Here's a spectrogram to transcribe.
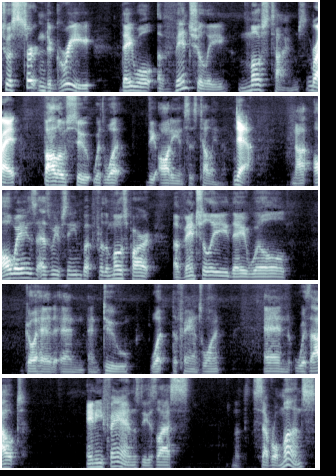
to a certain degree, they will eventually, most times, right, follow suit with what the audience is telling them. yeah, Not always, as we've seen, but for the most part, eventually they will go ahead and, and do what the fans want. And without any fans these last uh, several months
